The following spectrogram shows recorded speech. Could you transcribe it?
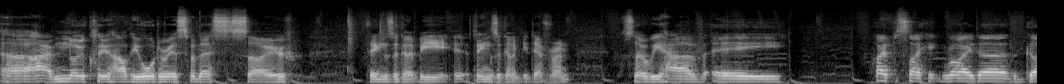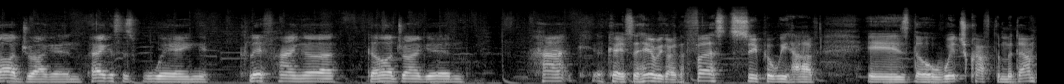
Uh, I have no clue how the order is for this, so things are going to be things are going to be different. So we have a Hyper Psychic Rider, the Guard Dragon, Pegasus Wing, Cliffhanger, Guard Dragon, Hack. Okay, so here we go. The first super we have is the Witchcraft the Madame.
